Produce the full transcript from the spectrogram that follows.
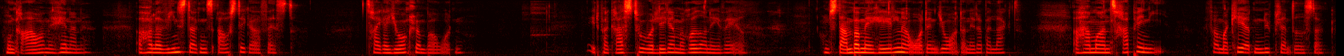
Hun graver med hænderne og holder vinstokkens afstikkere fast. Trækker jordklumper over den. Et par græstuer ligger med rødderne i vejret. Hun stamper med hælene over den jord, der netop er lagt, og hamrer en træpind i for at markere den nyplantede stok.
